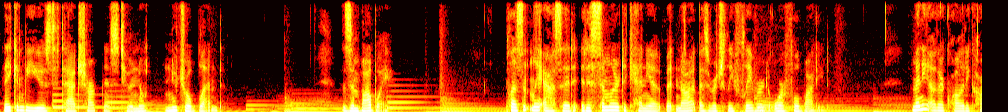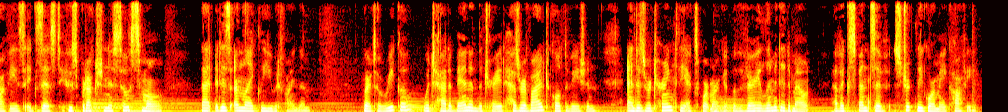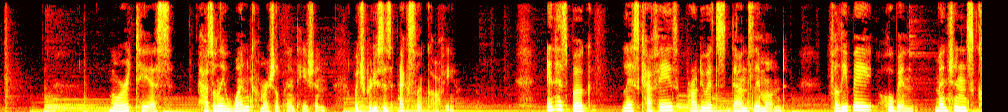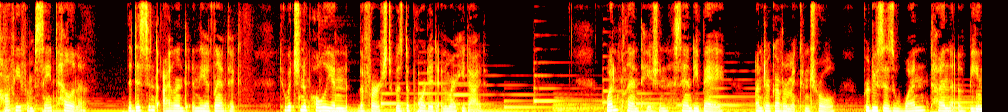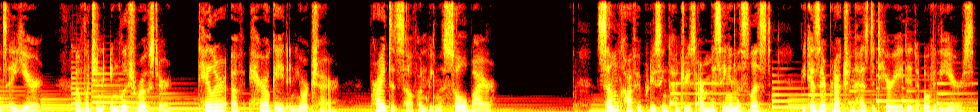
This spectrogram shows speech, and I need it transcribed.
They can be used to add sharpness to a neutral blend. Zimbabwe. Pleasantly acid, it is similar to Kenya but not as richly flavored or full bodied. Many other quality coffees exist whose production is so small that it is unlikely you would find them. Puerto Rico, which had abandoned the trade, has revived cultivation and is returning to the export market with a very limited amount of expensive, strictly gourmet coffee. Mauritius has only one commercial plantation, which produces excellent coffee. In his book, Les Cafés Produits dans le Monde, Philippe Jobin mentions coffee from St. Helena, the distant island in the Atlantic to which Napoleon I was deported and where he died. One plantation, Sandy Bay, under government control, produces one ton of beans a year, of which an English roaster, Taylor of Harrogate in Yorkshire, prides itself on being the sole buyer. Some coffee producing countries are missing in this list because their production has deteriorated over the years.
